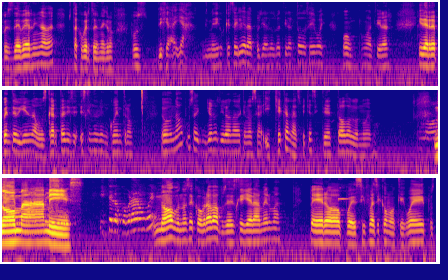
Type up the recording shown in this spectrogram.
pues de ver ni nada, pues está cubierto de negro. Pues dije, ah, ya. Y me dijo que esta hilera, pues ya los voy a tirar todos, ahí voy. Pum, pum, a tirar. Y de repente vienen a buscar tal y dice, es que no lo encuentro. Digo, no, pues yo no he tirado nada que no sea. Y checan las fechas y tiene todo lo nuevo. No mames. ¿Y te lo cobraron, güey? No, pues no se cobraba, pues es que ya era merma. Pero pues sí fue así como que, güey, pues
